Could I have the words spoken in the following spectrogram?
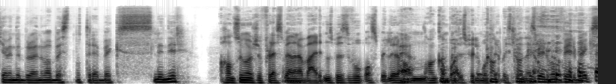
Kevin De Bruyne var best mot Rebecks linjer. Han som kanskje flest mener er verdens beste fotballspiller, han, han kan bare spille mot Birbex.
